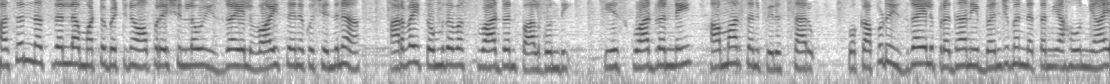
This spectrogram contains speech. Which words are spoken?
హసన్ నస్రల్లా మట్టుబెట్టిన ఆపరేషన్లో ఇజ్రాయెల్ వాయుసేనకు చెందిన అరవై తొమ్మిదవ స్క్వాడ్రన్ పాల్గొంది. ఈ స్క్వాడ్రన్నే హమార్స్ అని పిలుస్తారు. ఒకప్పుడు ఇజ్రాయెల్ ప్రధాని బెంజమిన్ నెతన్యాహు న్యాయ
